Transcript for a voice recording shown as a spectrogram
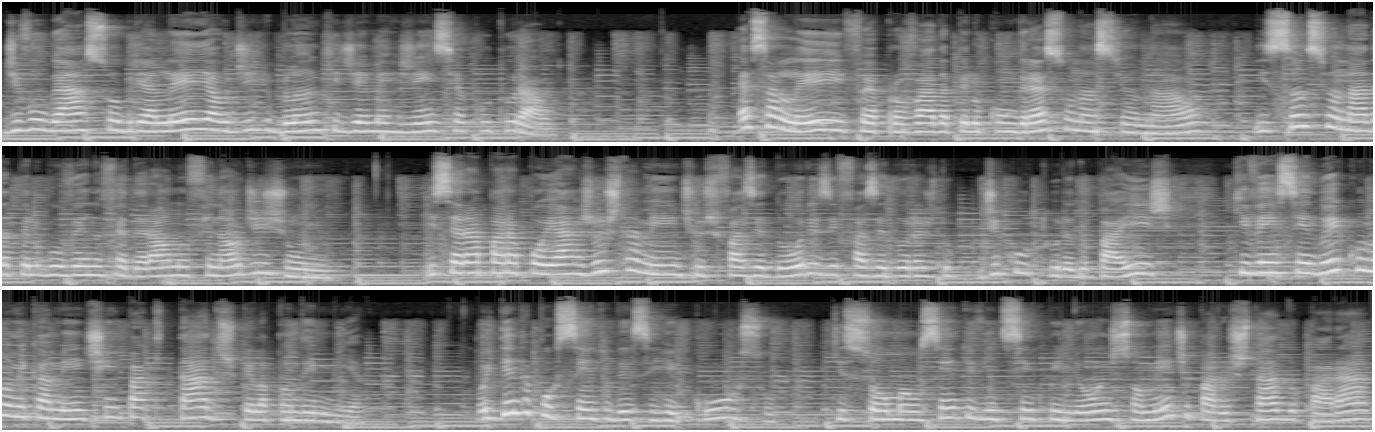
divulgar sobre a Lei Aldir Blanc de Emergência Cultural. Essa lei foi aprovada pelo Congresso Nacional e sancionada pelo governo federal no final de junho e será para apoiar justamente os fazedores e fazedoras do, de cultura do país que vêm sendo economicamente impactados pela pandemia. 80% desse recurso, que somam 125 milhões somente para o estado do Pará,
